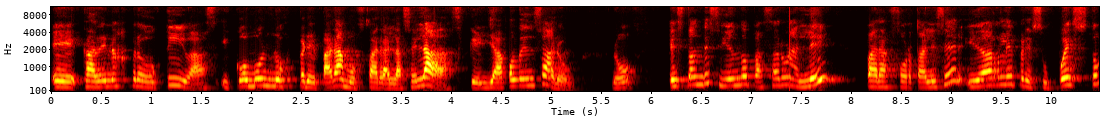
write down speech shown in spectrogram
eh, cadenas productivas y cómo nos preparamos para las heladas que ya comenzaron, Están decidiendo pasar una ley para fortalecer y darle presupuesto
